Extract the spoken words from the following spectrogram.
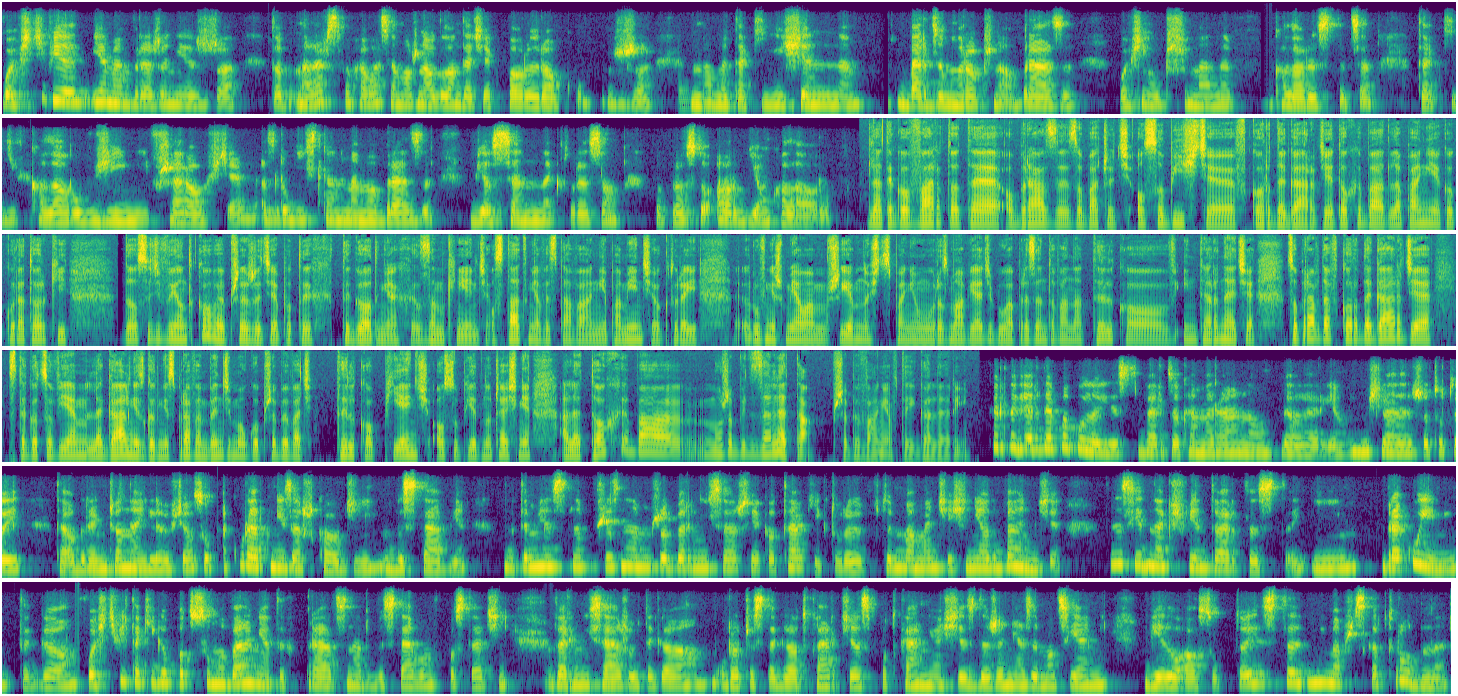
Właściwie ja mam wrażenie, że to malarstwo hałasa można oglądać jak pory roku, że mamy takie jesienne, bardzo mroczne obrazy, właśnie utrzymane w kolorystyce takich kolorów zimi w szaroście, a z drugiej strony mamy obrazy wiosenne, które są po prostu orgią kolorów. Dlatego warto te obrazy zobaczyć osobiście w Kordegardzie. To chyba dla pani jako kuratorki dosyć wyjątkowe przeżycie po tych tygodniach zamknięcia. Ostatnia wystawa Niepamięci, o której również miałam przyjemność z panią rozmawiać, była prezentowana tylko w internecie. Co prawda w Kordegardzie, z tego co wiem, legalnie, zgodnie z prawem, będzie mogło przebywać tylko pięć osób jednocześnie, ale to chyba może być zaleta przebywania w tej galerii. Kordegarda w ogóle jest bardzo kameralną galerią i myślę, że tutaj ta ograniczona ilość osób akurat nie zaszkodzi wystawie. Natomiast no, przyznam, że wernisaż jako taki, który w tym momencie się nie odbędzie, to jest jednak święto artysty i brakuje mi tego właściwie takiego podsumowania tych prac nad wystawą w postaci wernisażu i tego uroczystego otwarcia, spotkania się, zderzenia z emocjami wielu osób. To jest mimo wszystko trudne,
